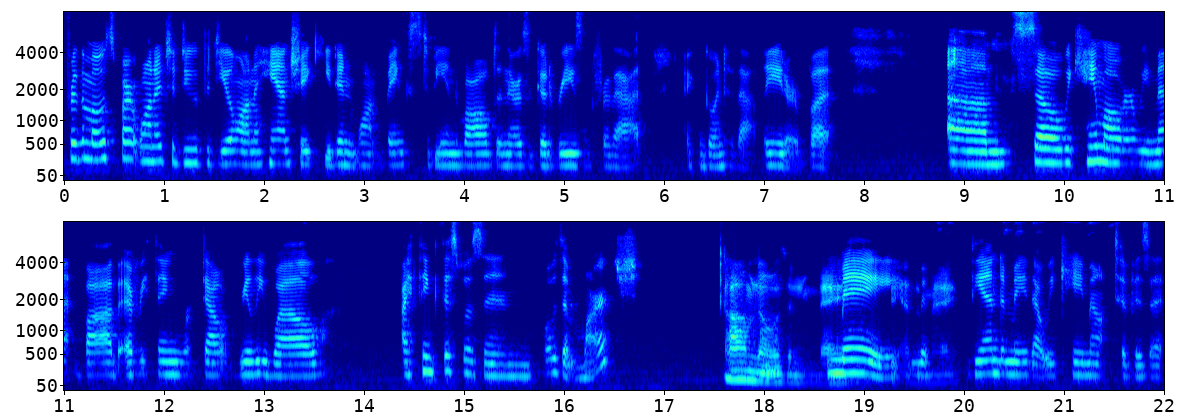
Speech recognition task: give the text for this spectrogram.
for the most part wanted to do the deal on a handshake. He didn't want banks to be involved, and there was a good reason for that. I can go into that later, but um, so we came over, we met Bob, everything worked out really well. I think this was in, what was it, March? Um, no, it was in May. May. The end of May. The end of May that we came out to visit.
